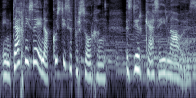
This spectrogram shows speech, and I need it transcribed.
en tegniese en akoestiese versorging is deur Cassie Lauers.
